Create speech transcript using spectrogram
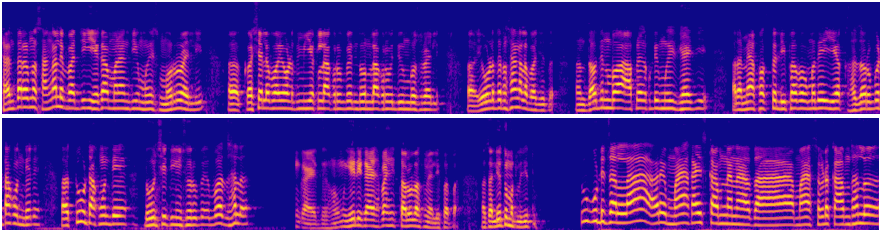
शांतारामनं सांगायला पाहिजे की एका मनात ती म्हैस मरू राहिली. अ, कशाला बा एवढं तुम्ही एक लाख रुपये दोन लाख रुपये देऊन बसू राहिले? अ, एवढं त्यांना सांगायला पाहिजे होतं. आणि जाऊ दे ना बा आपल्याला कुठे म्हैस घ्यायची? आता म्या फक्त लिफाफामध्ये एक हजार रुपये टाकून दिले. अ, तू टाकून दे दोनशे तीनशे रुपये. बस झालं. काय तर मग गेली काय पाहिजे चालवलाच नाही लिफाफा. आता येतो म्हटलं येतो. तू कुठे चालला? अरे माया काहीच काम नाही ना आता. माया सगळं काम झालं.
